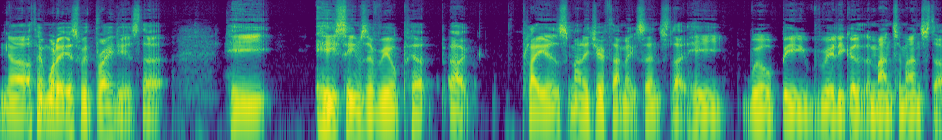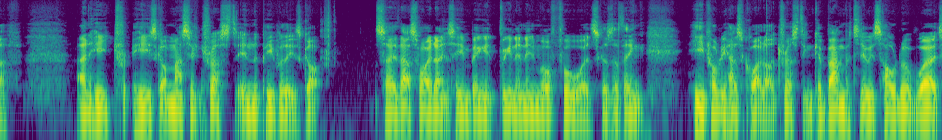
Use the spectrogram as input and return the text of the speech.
No, I think what it is with Brady is that he he seems a real uh, players manager, if that makes sense. Like he will be really good at the man to man stuff, and he tr- he's got massive trust in the people that he's got. So that's why I don't see him bringing, bringing in any more forwards because I think he probably has quite a lot of trust in Kabamba to do his hold up work,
